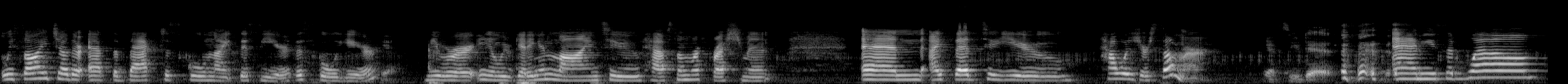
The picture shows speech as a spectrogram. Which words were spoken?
we saw each other at the back to school night this year, this school year. Yes. We were, you know, we were getting in line to have some refreshments. And I said to you, "How was your summer?" Yes, you did. and you said, well,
